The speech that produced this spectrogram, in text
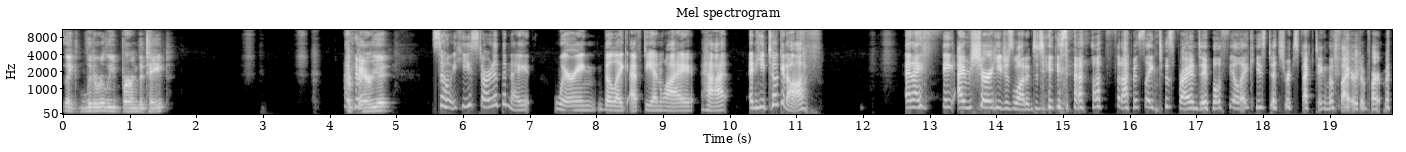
like literally burn the tape or bury it. So he started the night wearing the like FDNY hat and he took it off. And I think I'm sure he just wanted to take his hat off, but I was like, does Brian Daboll feel like he's disrespecting the fire department?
